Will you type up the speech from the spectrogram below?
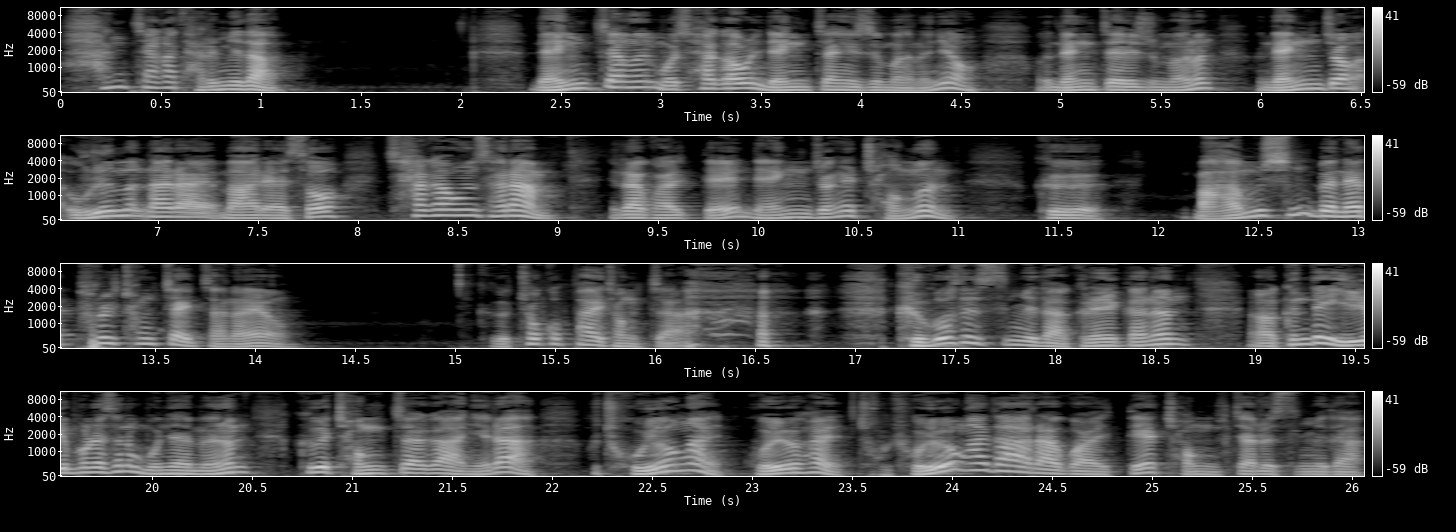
한자가 다릅니다. 냉장은 뭐 차가운 냉장이지만은요, 냉장이지만은 냉정, 우리나라 말에서 차가운 사람이라고 할 때 냉정의 정은 그 마음 신변에 풀 청자 있잖아요. 그 초코파이 정자. 그것을 씁니다. 그러니까는 어 근데 일본에서는 뭐냐면은 그 정자가 아니라 그 조용할, 고요할, 조, 용하다라고 할 때 정자를 씁니다.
